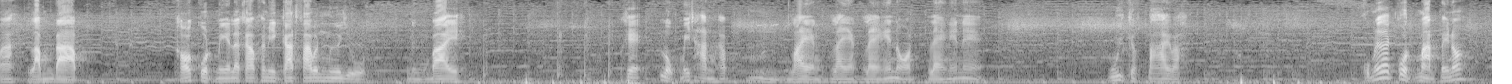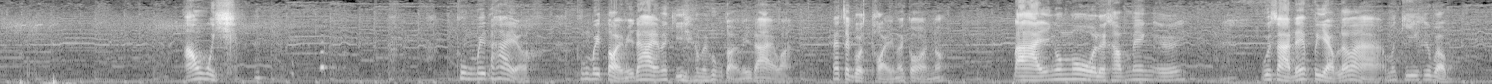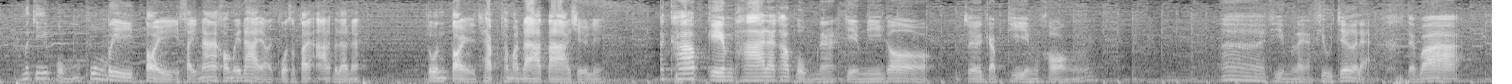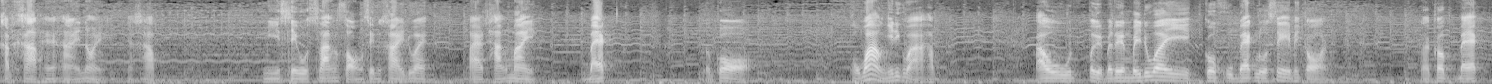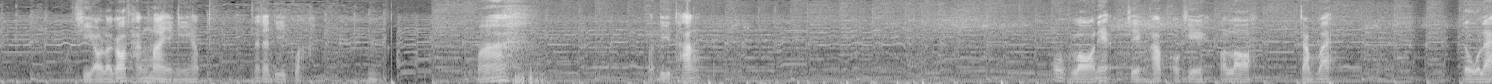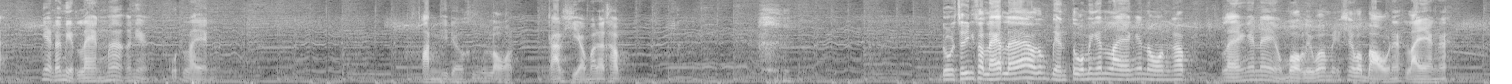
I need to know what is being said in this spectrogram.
มาลำดาบเขากดเมนแล้วครับเขามีการ์ดฟ้าบนมืออยู่หนึ่งใบโอเคหลบไม่ทันครับแรงแรงแรงแน่นอน แรงแน่ๆอุ้ยเกือบตายว่ะผมน่าจะกดหมัดไปเนาะ เอาพุ่งไม่ได้เหรอ พุ่งไปต่อยไม่ได้เมื่อกี้ทำไมพุ่งต่อยไม่ได้วะ น่าจะกดถอยมาก่อนเนาะ ตายโง่ๆเลยครับ แม่งเอ้ย อุตส่าห์ได้เปรียบแล้วอะ เมื่อกี้คือแบบ เมื่อกี้ผมพุ่งไปต่อยใส่หน้าเขาไม่ได้เหรอกดสไตล์อาร์ตไปแล้วนะ โดนต่อยแท็บธรรมดาตาเฉยเลย นะครับเกมท้ายแล้วครับผมนะ เกมนี้ก็เจอกับทีมของอทีมอะไรฟิวเจอร์แหละ แต่ว่าขาดขาดหายหายหน่อยนะครับ มีเซลล์สร้าง 2 เซนไคด้วยแต่ทั้งใหม่แบ็คแล้วก็ ผมว่าอย่างนี้ดีกว่าครับ เอาเปิดประเดินไปด้วยโกคูแบ็คโรเซ่ไปก่อน แล้วก็แบ็คเขียวแล้วก็ทั้งใหม่อย่างนี้ครับ น่าจะดีกว่า มาสวัสดีทั้ง โอ้รอเนี่ย เจ๋งครับ โอเคเขารอจำไว้ โดนแล้วเนี่ยดาเมจแรงมากนะเนี่ยโคตรแรงอะ ฟันทีเดียวครึ่งหลอด การเขียวมาแล้วครับ โดนชนิงสแลดแล้วต้องเปลี่ยนตัวไม่งั้นแรงแน่นอนครับ แรงแน่ๆผมบอกเลยว่าไม่ใช่ว่าเบานะแรงนะ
